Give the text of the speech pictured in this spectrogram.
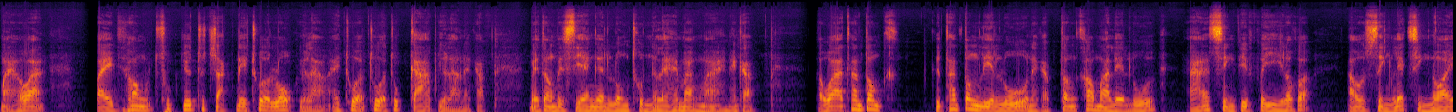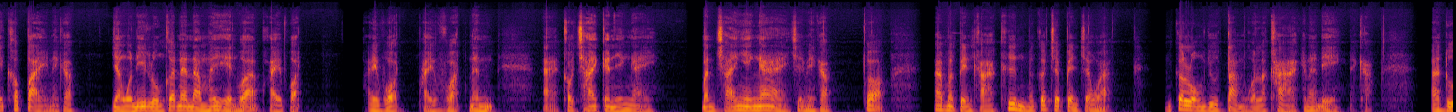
หมายว่า ไปท่องทุกยุทธจักรได้ทั่วโลกอยู่แล้วไอ้ทั่วทั่วทุกกราฟอยู่แล้วนะครับ ไม่ต้องไปเสียเงินลงทุนอะไรให้มากมายนะครับ แต่ว่าท่านต้องคือท่านต้องเรียนรู้นะครับ ต้องเข้ามาเรียนรู้หาสิ่งที่ฟรีแล้วก็เอาสิ่งเล็กสิ่งน้อยเข้าไปนะครับ อย่างวันนี้ลุงก็แนะนำให้เห็นว่าไพพอตไพพอตไพพอตนั้นอ่าเขาใช้กันยังไง มันใช้ง่าย ๆ ใช่ไหมครับ ก็ถ้ามันเป็นขาขึ้นมันก็จะเป็นจังหวะมันก็ลงอยู่ต่ำกว่าราคาแค่นั้นเองนะครับ ดู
